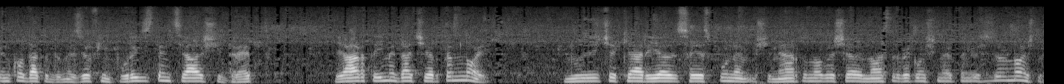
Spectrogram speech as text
încă o dată, Dumnezeu fiind pur existențial și drept, iartă imediat ce iertăm noi. Nu zice chiar El să-i spunem și ne iartă nouă greșelile noastre pe cum și ne iertăm greșelile noștri.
